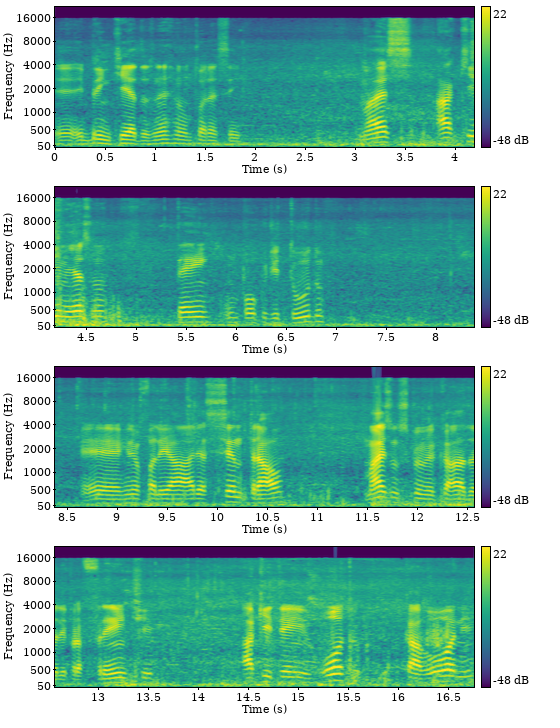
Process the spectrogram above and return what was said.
e, e brinquedos, né? Vamos por assim. Mas aqui mesmo tem um pouco de tudo é, como eu falei, a área central, mais um supermercado ali pra frente. Aqui tem outro carrone,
